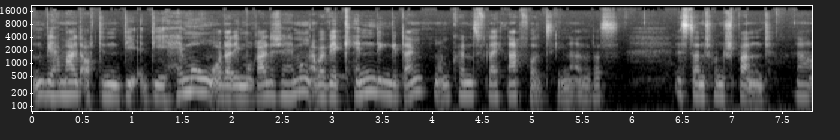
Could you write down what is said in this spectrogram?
wir haben halt auch den, die, die Hemmung oder die moralische Hemmung, aber wir kennen den Gedanken und können es vielleicht nachvollziehen. Also das ist dann schon spannend, ja.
